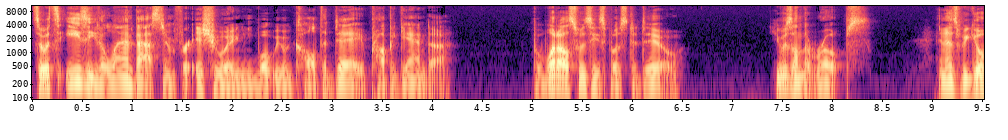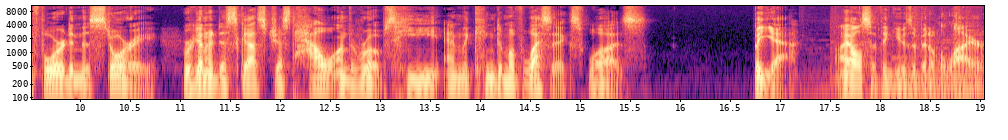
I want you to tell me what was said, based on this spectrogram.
So it's easy to lambaste him for issuing what we would call today propaganda. But what else was he supposed to do? He was on the ropes. And as we go forward in this story, we're going to discuss just how on the ropes he and the Kingdom of Wessex was. But yeah, I also think he was a bit of a liar.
